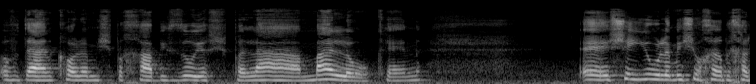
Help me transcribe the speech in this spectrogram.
אובדן כל המשפחה, ביזוי, השפלה, מה לא, כן? אה, שיהיו למישהו אחר בכלל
